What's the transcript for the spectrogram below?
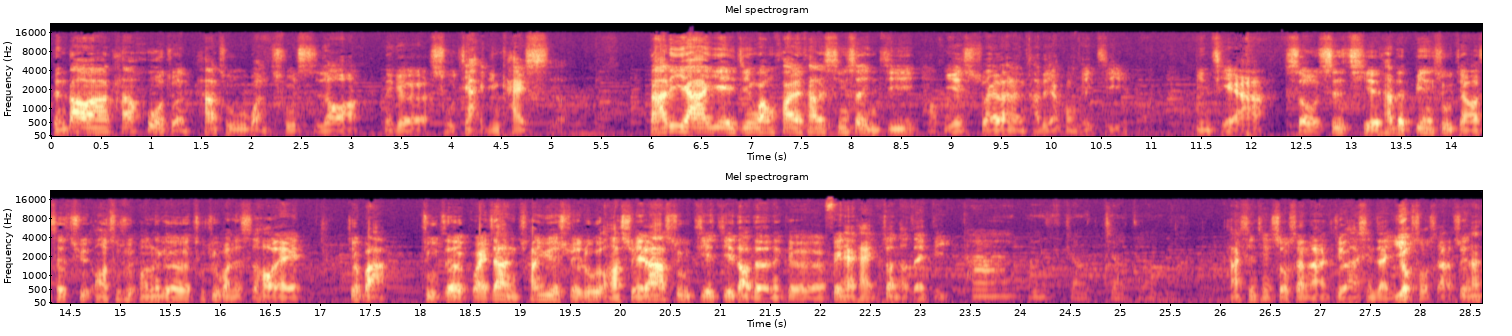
等到啊，他获准踏出晚厨时哦，那个暑假已经开始了。达利亚也已经玩坏了他的新摄影机，也摔烂了他的遥控飞机，并且啊，首次骑着他的变速脚踏车去哦出去哦那个出去玩的时候嘞，就把。拄着拐杖穿越水路啊，水蜡树街街道的那个费太太撞倒在地。他不是脚脚撞吗？他先前受伤了，就他现在又受伤，所以他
